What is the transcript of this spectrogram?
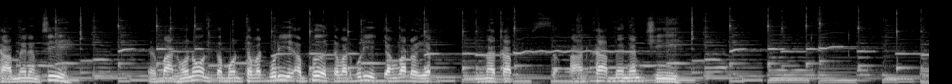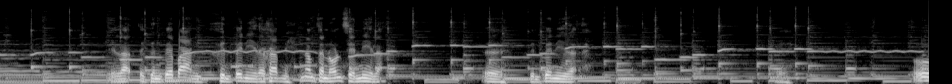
ข้ามแม่น้ำชีบ้านหัวโน่นตำบลตวัดบุรีอำเภอตวัดบุรีจังหวัดร้อยเอ็ดนะครับสะพานข้ามแม่น้ำชีนี่ละจะขึ้นไปบ้านขึ้นไปนี่แหละครับนี่น้ำถนนเส้นนี่แหละ เออขึ้นไปนี่แหละเออโอ้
